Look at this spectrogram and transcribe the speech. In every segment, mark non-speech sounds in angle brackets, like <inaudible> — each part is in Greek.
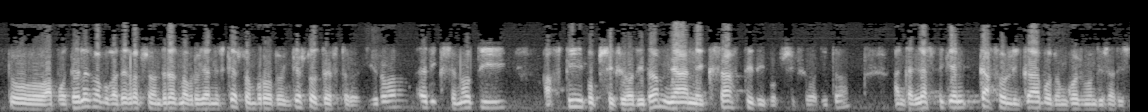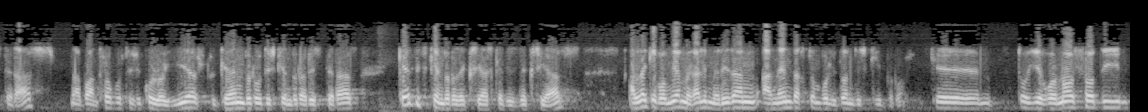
το αποτέλεσμα που κατέγραψε ο Ανδρέας Μαυρογιάννης και στον πρώτο και στον δεύτερο γύρο έδειξε ότι αυτή η υποψηφιότητα, μια ανεξάρτητη υποψηφιότητα, αγκαλιάστηκε καθολικά από τον κόσμο της αριστεράς, από ανθρώπους της οικολογίας, του κέντρου, της κεντροαριστεράς και της κεντροδεξιάς και της δεξιάς, αλλά και από μια μεγάλη μερίδα ανένταχτων πολιτών της Κύπρου. Και το γεγονός ότι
